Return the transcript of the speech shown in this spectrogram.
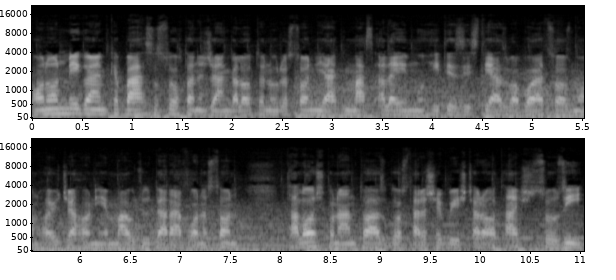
آنان می‌گویند که بحث سوختن جنگلات نورستان یک مسئله محیط زیستی است و باید سازمان های جهانی موجود در افغانستان تلاش کنند تا از گسترش بیشتر آتش سوزی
